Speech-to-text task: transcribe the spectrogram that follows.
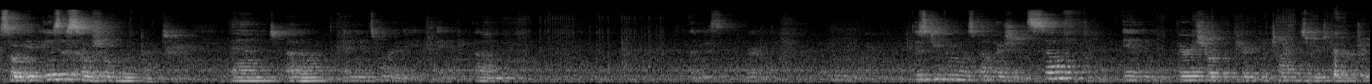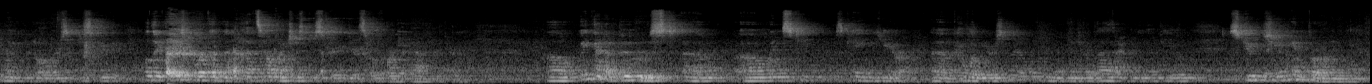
So it is a social movement, and um, and it's worthy, I think. Um, let me see, where- the Stephen Mills Foundation itself, in a very short period of time, has reached over two million dollars distributed. Well, they raised more than that. That's how much is distributed so far to Africa. Uh, we got a boost um, uh, when Steve came here uh, a couple of years ago. Remember that, many of you. Students' Union brought him in.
